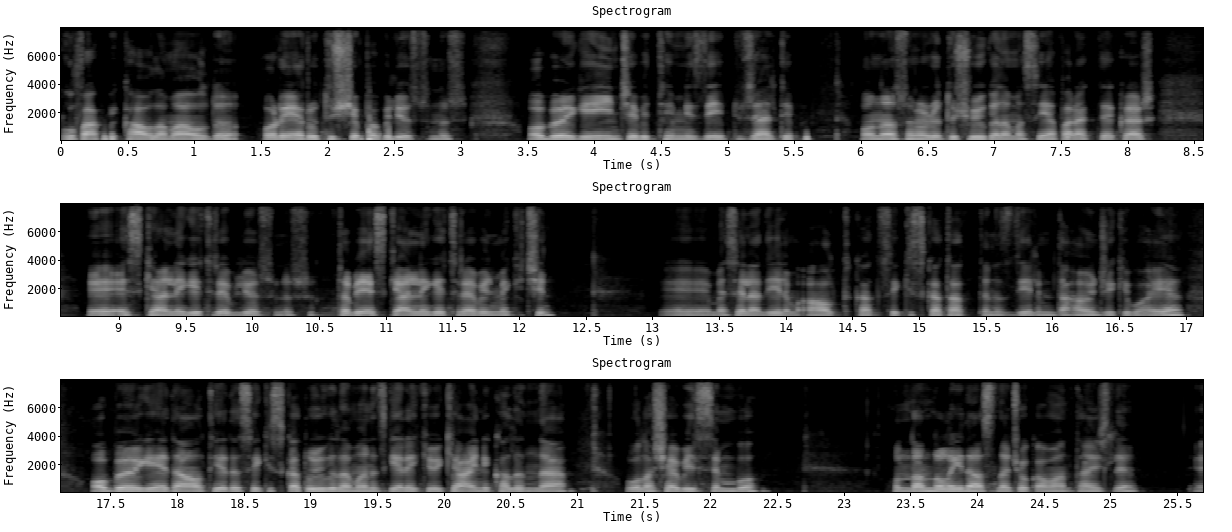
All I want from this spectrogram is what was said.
Ufak bir kavlama oldu. Oraya rötuş yapabiliyorsunuz. O bölgeyi ince bir temizleyip düzeltip ondan sonra rötuş uygulaması yaparak tekrar e, eski haline getirebiliyorsunuz. Tabii eski haline getirebilmek için e, mesela diyelim 6 kat 8 kat attınız diyelim daha önceki boyaya. O bölgeye de 6 ya da 8 kat uygulamanız gerekiyor ki aynı kalınlığa ulaşabilsin bu. Ondan dolayı da aslında çok avantajlı. Ee,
